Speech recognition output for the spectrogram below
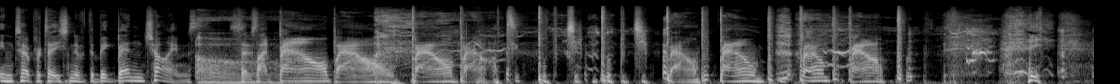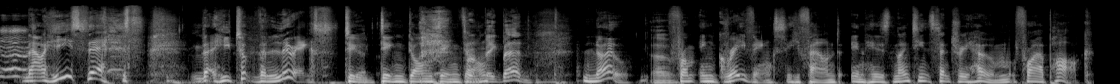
interpretation of the Big Ben chimes. Oh. So it's like bow, bow, bow, bow, bow, bow, bow, bow. He- now he says that he took the lyrics to Ding Dong Ding Dong From Big Ben. No, Oh. from engravings he found in his 19th century home, Friar Park,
